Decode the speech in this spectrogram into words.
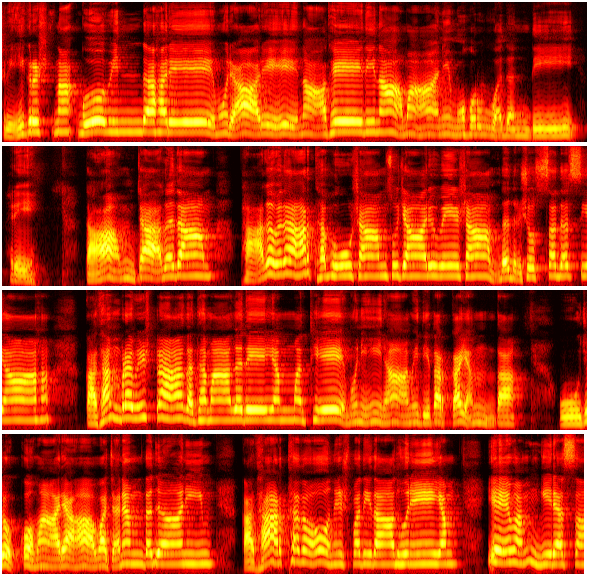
ശ്രീകൃഷ്ണ ഗോവിന്ദ ഹരേ മുരാരേ നാഥേതി നാമാനി മുഹുർവദന്തി. ഹരേ. താം ചാഗതാം ഭാഗവതാർത്ഥഭൂഷാം സുചാരുവേഷാം ദദൃശുഃ സദസ്യാः കഥം പ്രവിഷ്ട കഥമാഗതേയം മധ്യേ മുനീനാമിതി തർക്കയന്ത. ഊജുകുമാരാ വചനം തദാനീം കഥാർത്ഥതോ നിഷ്പതിതാധുനേയം ഏവം ഗിരസാ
